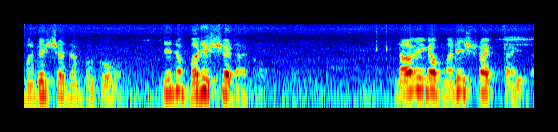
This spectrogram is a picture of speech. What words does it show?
ಮನುಷ್ಯನ ಮಗು ನೀನು ಮನುಷ್ಯನಾಗು ನಾವೀಗ ಮನುಷ್ಯರಾಗ್ತಾ ಇಲ್ಲ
